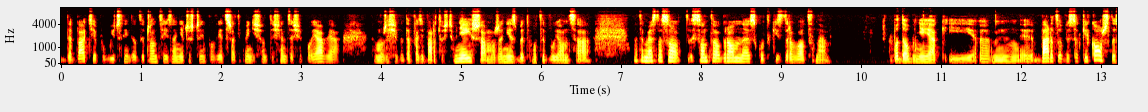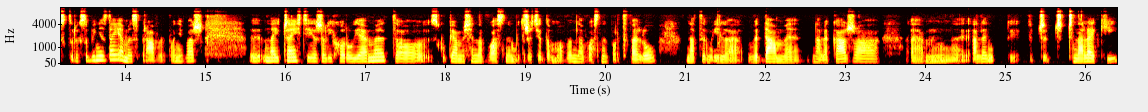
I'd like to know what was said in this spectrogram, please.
debacie publicznej dotyczącej zanieczyszczeń powietrza te 50 tysięcy się pojawia, to może się wydawać wartość mniejsza, może niezbyt motywująca. Natomiast no są, są to ogromne skutki zdrowotne Podobnie jak i bardzo wysokie koszty, z których sobie nie zdajemy sprawy, ponieważ y, najczęściej, jeżeli chorujemy, to skupiamy się na własnym budżecie domowym, na własnym portfelu, na tym, ile wydamy na lekarza, ale, czy, czy, czy na leki,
